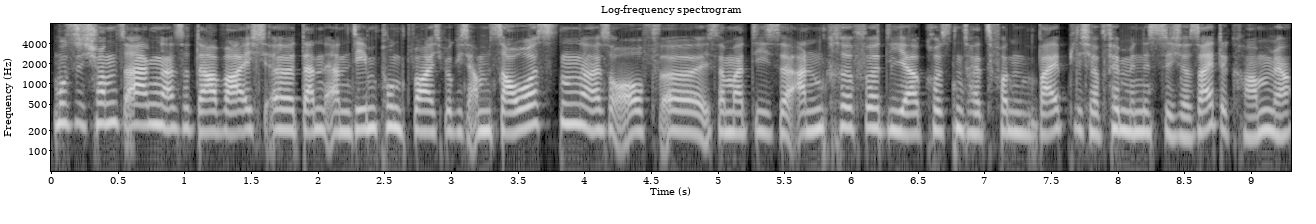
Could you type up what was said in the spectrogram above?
muss ich schon sagen, also da war ich äh, dann an dem Punkt war ich wirklich am sauersten, also auf, äh, ich sag mal, diese Angriffe, die ja größtenteils von weiblicher feministischer Seite kamen, ja,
